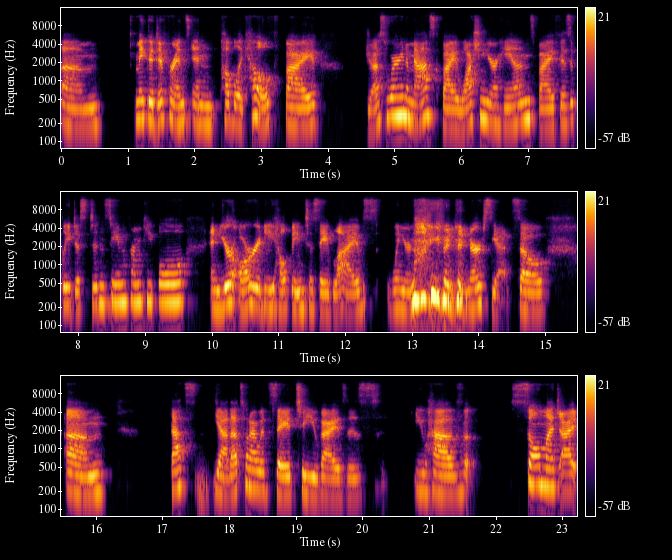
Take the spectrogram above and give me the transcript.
um, make a difference in public health by just wearing a mask, by washing your hands, by physically distancing from people. And you're already helping to save lives when you're not even a nurse yet. So, um, that's yeah that's what i would say to you guys is you have so much at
